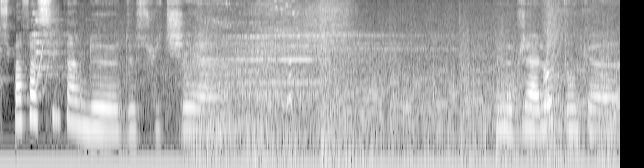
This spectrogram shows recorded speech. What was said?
C'est pas facile quand même de, de switcher euh, un objet à l'autre, donc... Euh...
